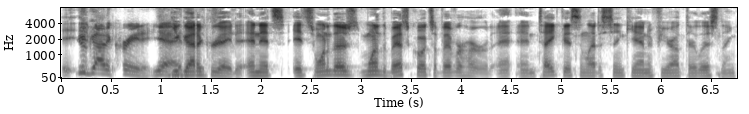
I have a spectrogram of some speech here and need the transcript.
it, you got to create it. Yeah, you got to create it, and it's it's one of those one of the best quotes I've ever heard. And, and, take this and let it sink in if you're out there listening.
